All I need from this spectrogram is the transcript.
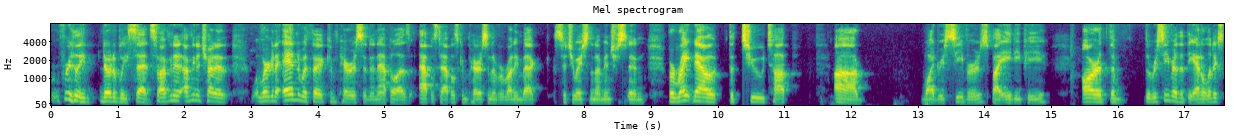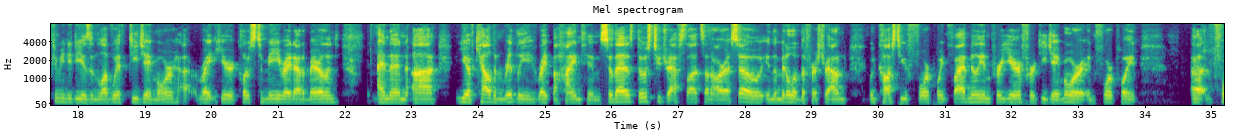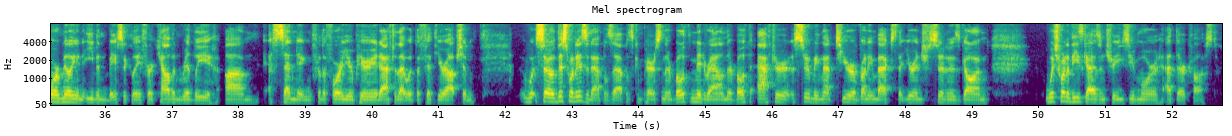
really notably said. So I'm gonna I'm gonna try to we're gonna end with a comparison, an apple as apples to apples comparison of a running back situation that I'm interested in. But right now, the two top uh, wide receivers by ADP are the the receiver that the analytics community is in love with, DJ Moore, uh, right here close to me, right out of Maryland, and then uh, you have Calvin Ridley right behind him. So that those two draft slots on RSO in the middle of the first round would cost you 4.5 million per year for DJ Moore and 4. Point, uh, four million even basically for Calvin Ridley um, ascending for the four year period after that with the fifth year option. So this one is an apples apples comparison. They're both mid round. They're both after assuming that tier of running backs that you're interested in is gone. Which one of these guys intrigues you more at their cost?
